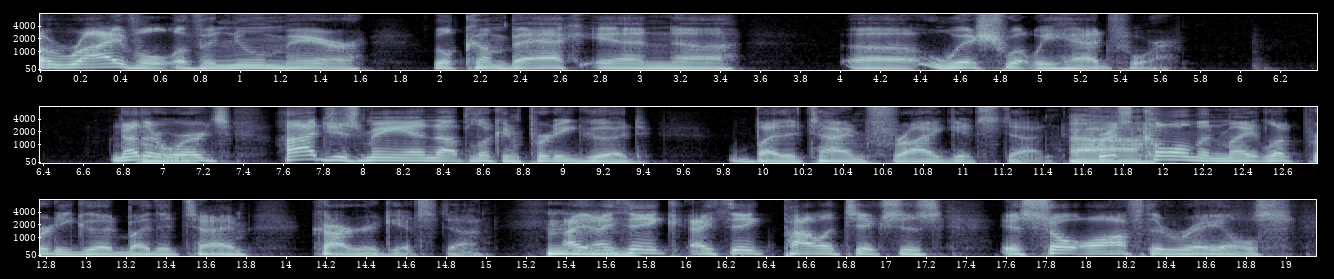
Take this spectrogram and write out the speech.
arrival of a new mayor, we'll come back and uh, uh, wish what we had for. In other Oh. words, Hodges may end up looking pretty good by the time Frey gets done. Chris Ah. Coleman might look pretty good by the time Carter gets done. I, I think I think politics is is so off the rails a-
